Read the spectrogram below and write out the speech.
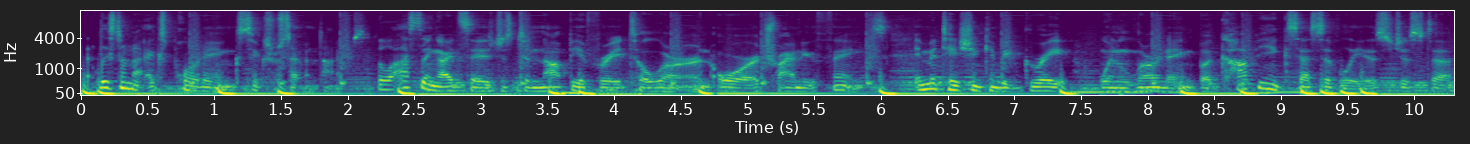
at least I'm not exporting six or seven times. The last thing I'd say is just to not be afraid to learn or try new things. Imitation can be great when learning, but copying excessively is just a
